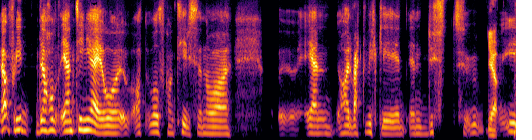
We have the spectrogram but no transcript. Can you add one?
Ja, fordi det, En ting er jo at Wolfgang Tirse nå eh, en, har vært virkelig en dust ja. i,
